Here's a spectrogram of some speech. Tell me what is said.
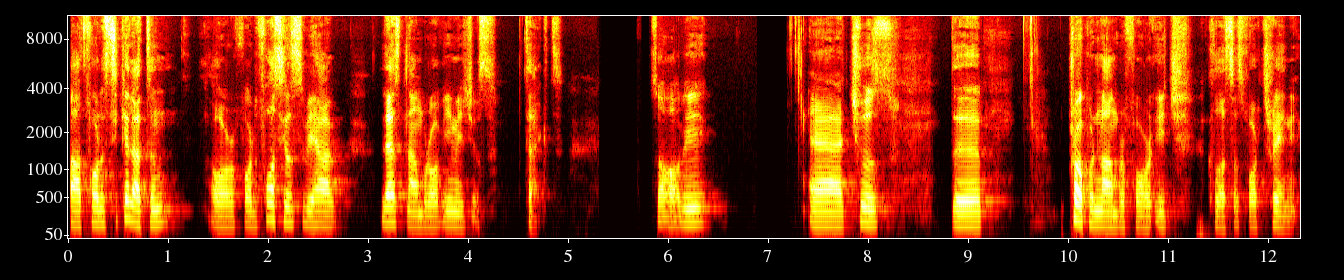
but for the skeleton or for the fossils, we have less number of images tagged. So we uh, choose the proper number for each classes for training.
